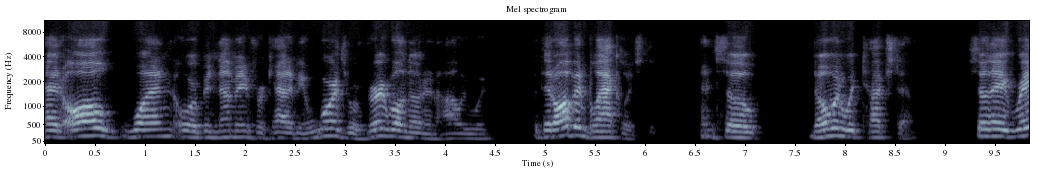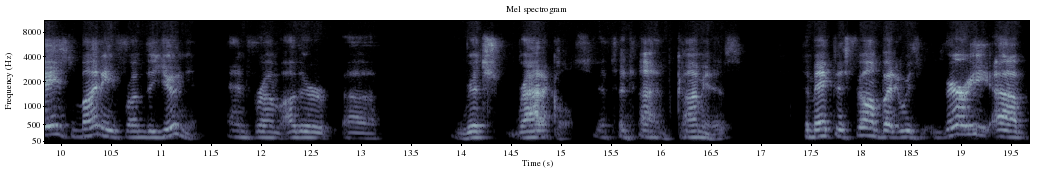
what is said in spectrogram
had all won or been nominated for Academy Awards, were very well known in Hollywood, but they'd all been blacklisted, and so no one would touch them. So they raised money from the union and from other uh, rich radicals at the time, communists, to make this film. But it was very, um,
